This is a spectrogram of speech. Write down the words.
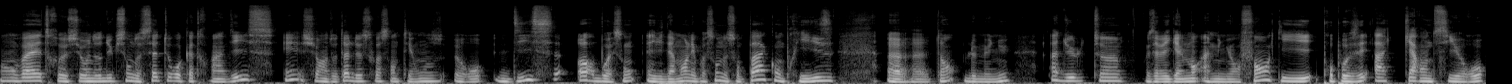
on va être sur une réduction de 7,90€ et sur un total de 71,10€ hors boisson. Évidemment, les boissons ne sont pas comprises euh, dans le menu adulte. Vous avez également un menu enfant qui est proposé à 46 euros,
